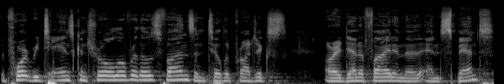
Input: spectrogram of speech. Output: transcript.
the port retains control over those funds until the projects are identified and, the, and spent.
